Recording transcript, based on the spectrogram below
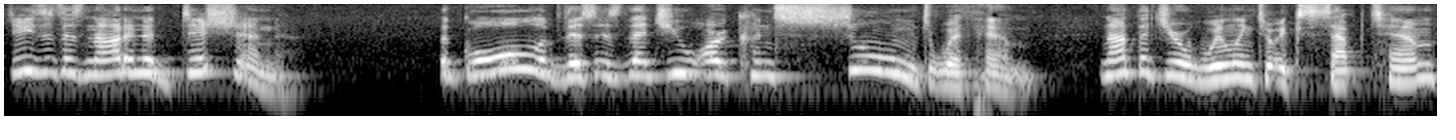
Jesus is not an addition. The goal of this is that you are consumed with Him, not that you're willing to accept Him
